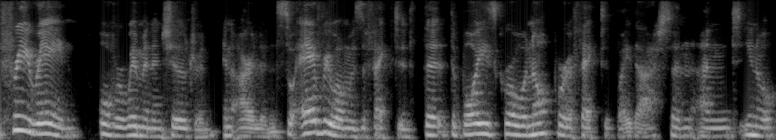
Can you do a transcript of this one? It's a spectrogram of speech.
free reign over women and children in Ireland. So everyone was affected. The the boys growing up were affected by that, and and you know,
